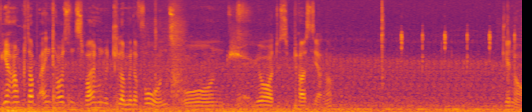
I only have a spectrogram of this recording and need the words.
wir haben knapp 1200 Kilometer vor uns und ja, das passt ja, ne? Genau.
